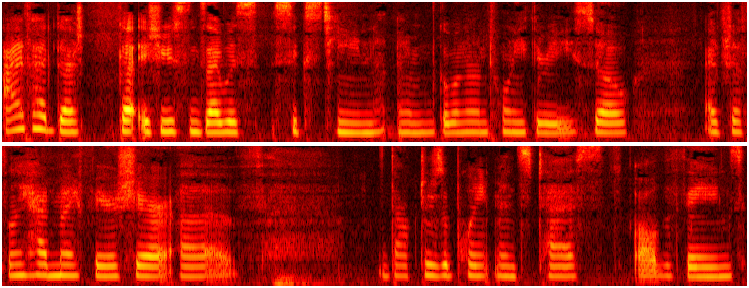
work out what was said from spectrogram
I've had gut, gut issues since I was 16. I'm going on 23. So I've definitely had my fair share of doctor's appointments, tests, all the things.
